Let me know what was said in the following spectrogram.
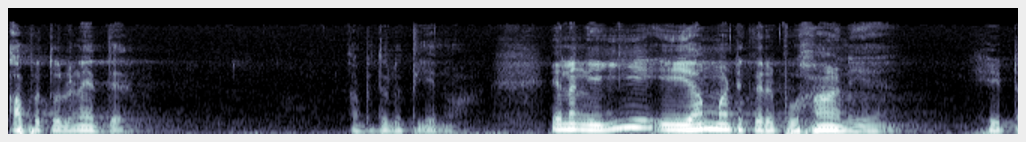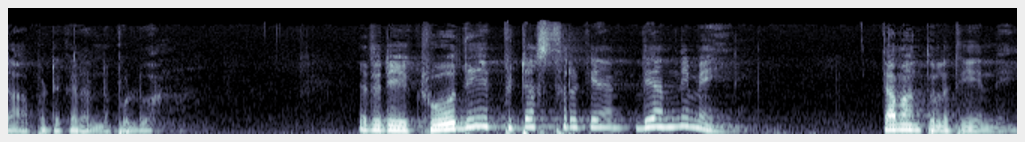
අප තුල නැද්ද? අප තුල තියෙනවා. එහෙනම් ඊයේ ඒ අම්මට කරපු හානිය හෙට අපට කරන්න පුළුවන්. එතකොට මේ ක්‍රෝධයේ පිටස්තර දෙයක් නෙමෙයි. Taman තුල තියෙන්නේ.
